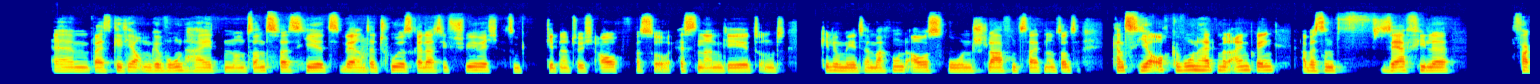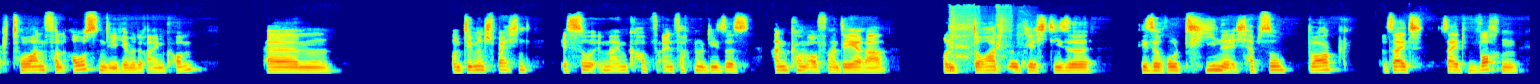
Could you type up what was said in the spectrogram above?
ähm, weil es geht ja um Gewohnheiten und sonst was hier jetzt während der Tour ist relativ schwierig. Also geht natürlich auch, was so Essen angeht und Kilometer machen und ausruhen, Schlafenzeiten und sonst. Kannst du hier auch Gewohnheiten mit einbringen, aber es sind sehr viele Faktoren von außen, die hier mit reinkommen. Ähm, und dementsprechend ist so in meinem Kopf einfach nur dieses Ankommen auf Madeira und dort wirklich diese, diese Routine. Ich habe so Bock seit, seit Wochen,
